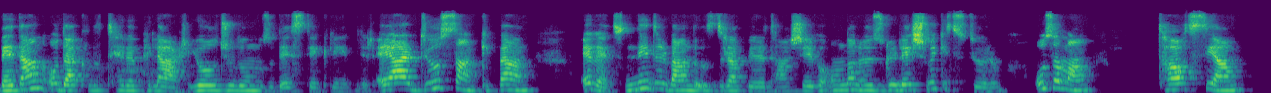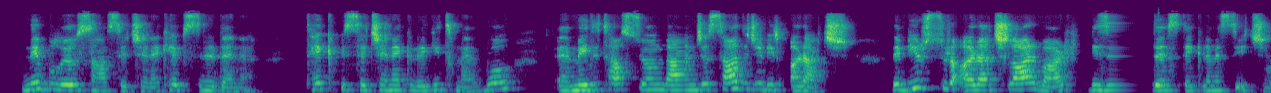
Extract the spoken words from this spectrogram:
Beden odaklı terapiler yolculuğumuzu destekleyebilir. Eğer diyorsan ki ben evet nedir bende ızdırap yaratan şey ve ondan özgürleşmek istiyorum o zaman tavsiyem ne buluyorsan seçenek hepsini dene. Tek bir seçenekle gitme. Bu e, meditasyon bence sadece bir araç ve bir sürü araçlar var bizi desteklemesi için.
